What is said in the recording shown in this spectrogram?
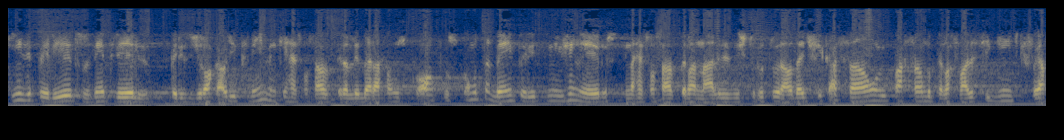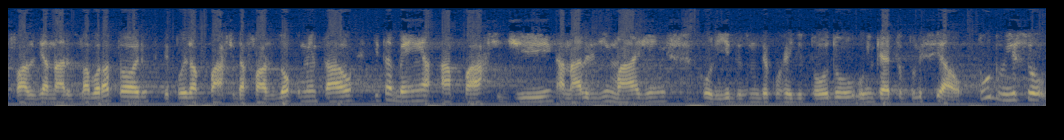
15 peritos, dentre eles peritos de local de crime, que é responsável pela liberação dos corpos, como também peritos engenheiros, na responsável pela análise estrutural da edificação e passando pela fase seguinte, que foi a fase de análise do laboratório, depois a parte da fase documental e também a, a parte de análise de imagens colhidas no decorrer de todo o inquérito policial. Tudo isso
